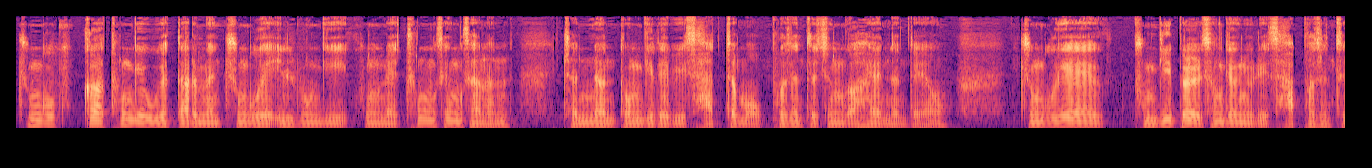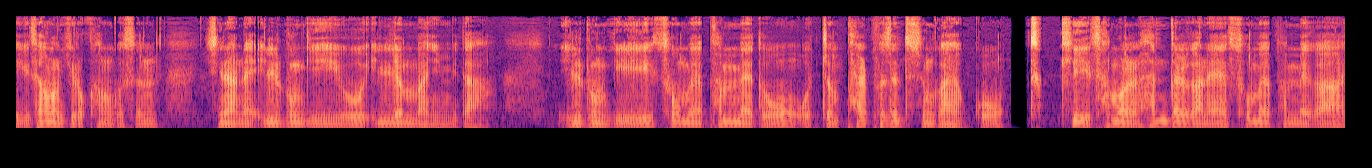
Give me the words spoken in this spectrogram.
중국 국가 통계국에 따르면 중국의 1분기 국내 총생산은 전년 동기 대비 4.5% 증가하였는데요. 중국의 분기별 성장률이 4% 이상을 기록한 것은 지난해 1분기 이후 1년 만입니다. 1분기 소매 판매도 5.8% 증가하였고 특히 3월 한 달간의 소매 판매가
